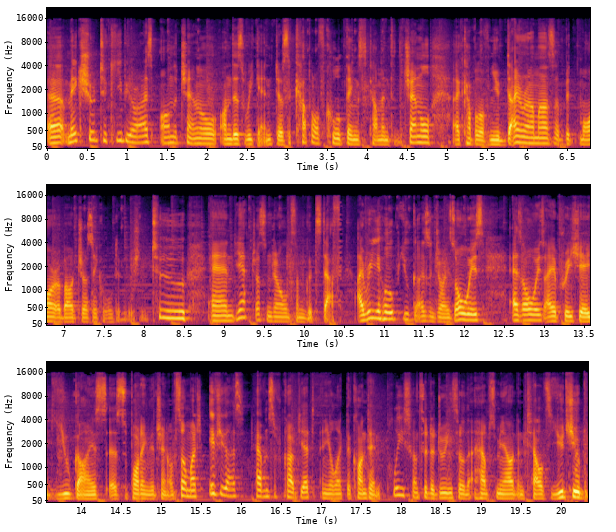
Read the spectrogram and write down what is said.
Uh, make sure to keep your eyes on the channel on this weekend. There's a couple of cool things coming to the channel, a couple of new dioramas, a bit more about Jurassic World Evolution 2, and yeah, just in general, some good stuff. I really hope you guys enjoy as always. As always, I appreciate you guys uh, supporting the channel so much. If you guys haven't subscribed yet and you like the content, please consider doing so. That helps me out and tells YouTube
